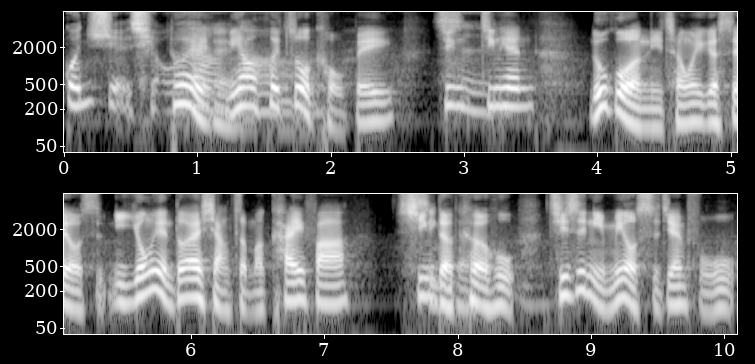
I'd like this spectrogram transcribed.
滚雪球。对，嗯你要会做口碑。今今天，如果你成为一个 sales，你永远都在想怎么开发新的新的客户，其实你没有时间服务。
